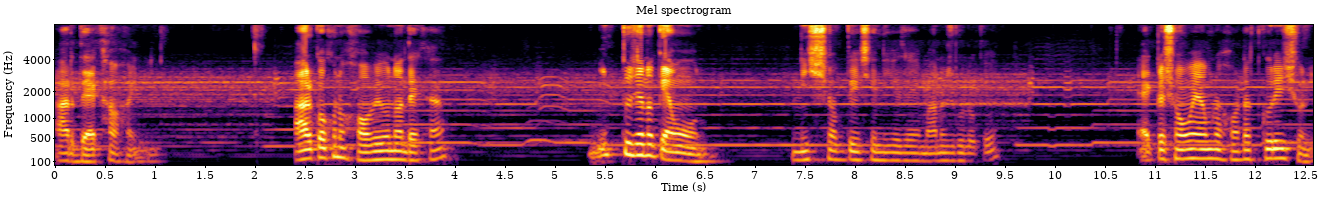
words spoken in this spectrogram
আর দেখা হয়নি। আর কখনো হবেও না দেখা। মৃত্যু যেন কেমন? নিঃশব্দে এসে নিয়ে যায় মানুষগুলোকে। একটা সময় আমরা হঠাৎ করেই শুনি,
